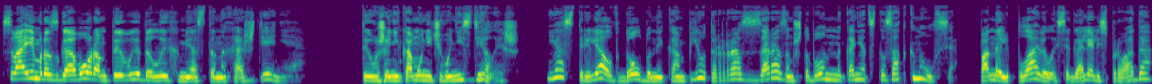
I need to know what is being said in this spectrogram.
Своим разговором ты выдал их местонахождение. Ты уже никому ничего не сделаешь. Я стрелял в долбанный компьютер раз за разом, чтобы он наконец-то заткнулся. Панель плавилась, оголялись провода.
